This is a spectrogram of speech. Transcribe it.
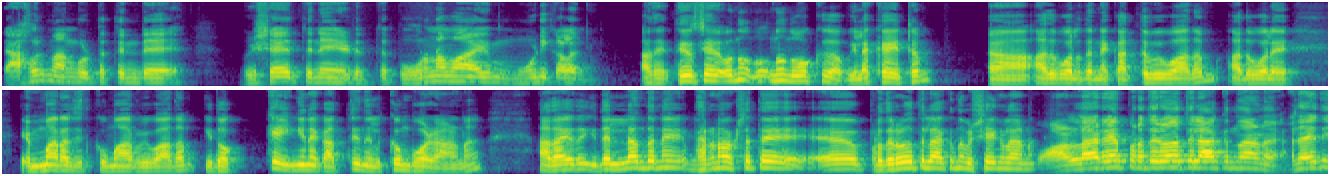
രാഹുൽ മാങ്കൂട്ടത്തിന്റെ വിഷയത്തിനെ എടുത്ത് പൂർണമായും മൂടിക്കളഞ്ഞു. അതെ തീർച്ചയായും. ഒന്ന് ഒന്ന് നോക്കുക. വിലക്കയറ്റം അതുപോലെ തന്നെ കത്ത് വിവാദം അതുപോലെ എം ആർ അജിത് കുമാർ വിവാദം ഇതൊക്കെ ഇങ്ങനെ കത്തി നിൽക്കുമ്പോഴാണ് അതായത് ഇതെല്ലാം തന്നെ ഭരണപക്ഷത്തെ പ്രതിരോധത്തിലാക്കുന്ന വിഷയങ്ങളാണ്. വളരെ പ്രതിരോധത്തിലാക്കുന്നതാണ്. അതായത്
